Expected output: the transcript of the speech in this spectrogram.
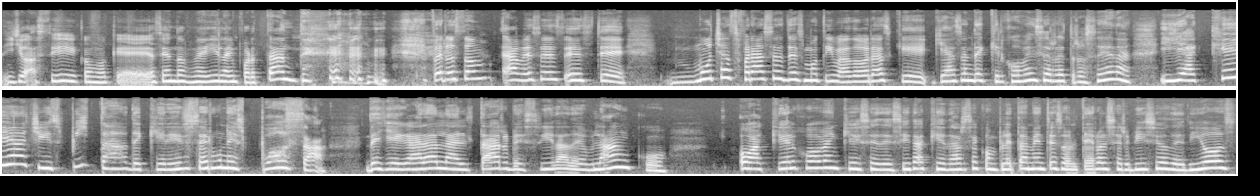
Y yo así, como que haciéndome ahí la importante. Pero son a veces, este, muchas frases desmotivadoras que, que, hacen de que el joven se retroceda. Y aquella chispita de querer ser una esposa, de llegar al altar vestida de blanco, o aquel joven que se decida quedarse completamente soltero al servicio de Dios,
